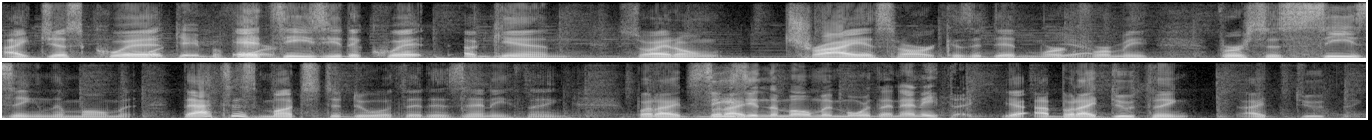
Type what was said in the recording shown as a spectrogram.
I just quit. Mm-hmm. Game before? It's easy to quit again, so I don't try as hard because it didn't work Yeah. for me versus seizing the moment. That's as much to do with it as anything. But I but I- seizing the moment more than anything. yeah, uh, but I do think I do think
